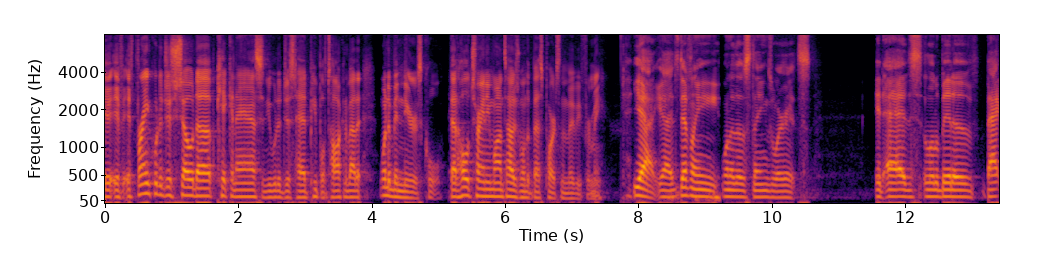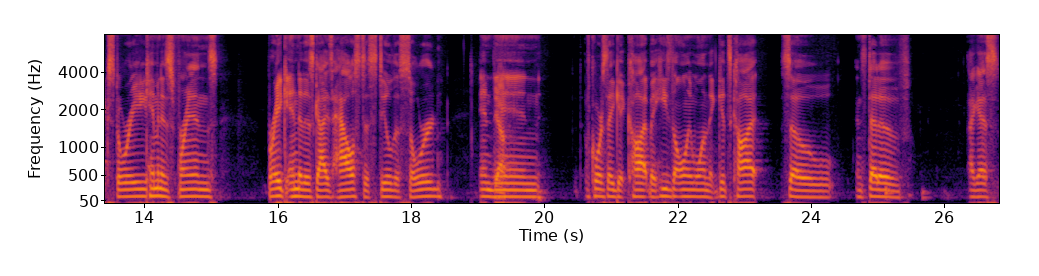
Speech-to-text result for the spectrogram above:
If, if Frank would have just showed up kicking ass and you would have just had people talking about it, wouldn't have been near as cool. That whole training montage is one of the best parts of the movie for me. Yeah, yeah, it's definitely one of those things where it's it adds a little bit of backstory. Him and his friends break into this guy's house to steal the sword, and then of course they get caught, but he's the only one that gets caught. So instead of, I guess,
